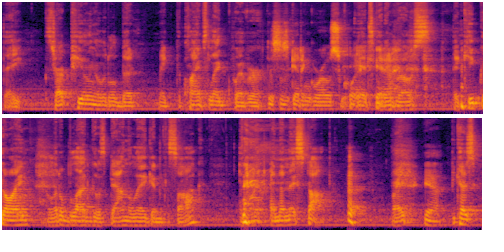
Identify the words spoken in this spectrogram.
They start peeling a little bit, make the client's leg quiver. This is getting gross quick. It's getting yeah. gross. They keep going. A little blood goes down the leg into the sock, and then, and then they stop. Right? Yeah. Because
